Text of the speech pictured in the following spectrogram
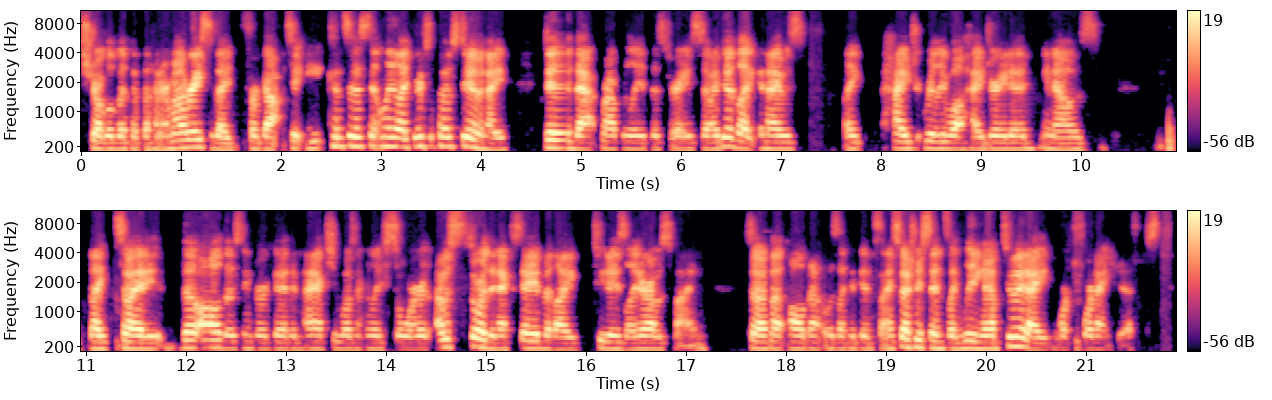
struggled with at the 100 mile race is I forgot to eat consistently like you're supposed to. And I did that properly at this race. So I did like, and I was like hyd- really well hydrated, you know, I was like, so I, the, all those things were good. And I actually wasn't really sore. I was sore the next day, but like two days later, I was fine. So I thought all that was like a good sign, especially since like leading up to it, I worked four night shifts.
